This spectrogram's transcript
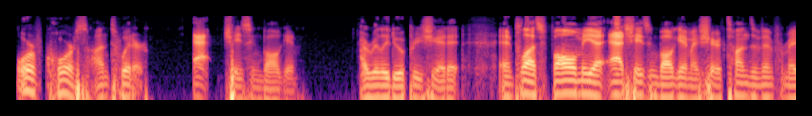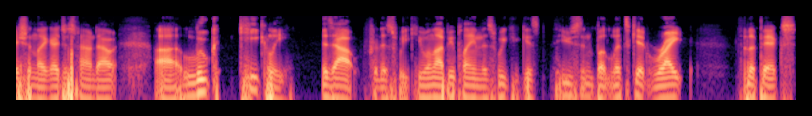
or of course on Twitter at chasingballgame. I really do appreciate it. And plus, follow me at, Chasing Ball Game. I share tons of information. Like I just found out, uh, Luke Kuechly is out for this week. He will not be playing this week against Houston. But let's get right to the picks.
